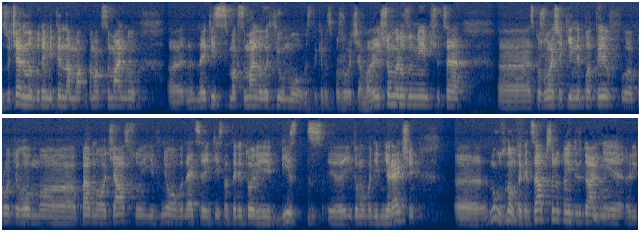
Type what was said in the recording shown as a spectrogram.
звичайно, ми будемо йти на, максимальну на- якісь максимально легкі умови з такими споживачами. Але якщо ми розуміємо, що це споживач, який не платив е, протягом е, певного часу, і в нього ведеться якийсь на території бізнес е, і тому подібні речі. е, Ну знов таки, це абсолютно індивідуальні рішення.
